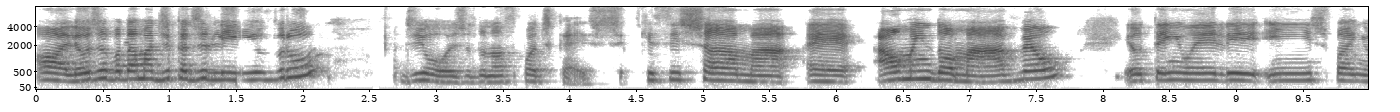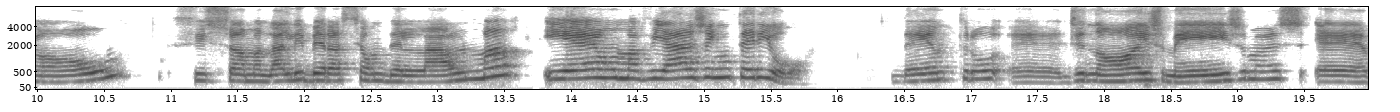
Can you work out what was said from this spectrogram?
Olha, hoje eu vou dar uma dica de livro de hoje, do nosso podcast, que se chama é, Alma Indomável. Eu tenho ele em espanhol, se chama La Liberación del Alma, e é uma viagem interior dentro é, de nós mesmas é,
